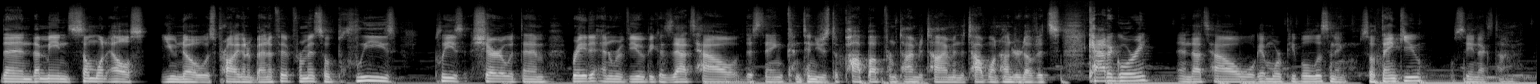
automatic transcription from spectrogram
then that means someone else you know is probably going to benefit from it. So please, please share it with them, rate it and review it because that's how this thing continues to pop up from time to time in the top 100 of its category. And that's how we'll get more people listening. So thank you. We'll see you next time.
